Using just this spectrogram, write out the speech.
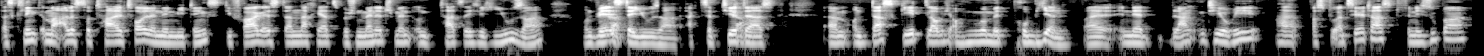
Das klingt immer alles total toll in den Meetings. Die Frage ist dann nachher zwischen Management und tatsächlich User. Und wer ja. ist der User? Akzeptiert ja. das? Ähm, und das geht, glaube ich, auch nur mit Probieren, weil in der blanken Theorie, was du erzählt hast, finde ich super,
